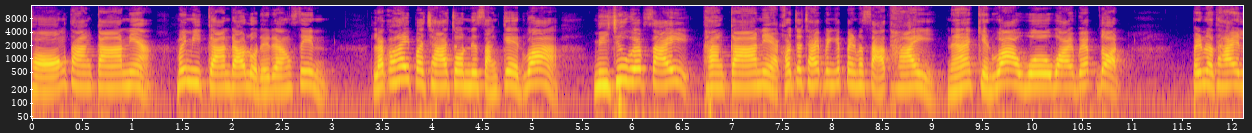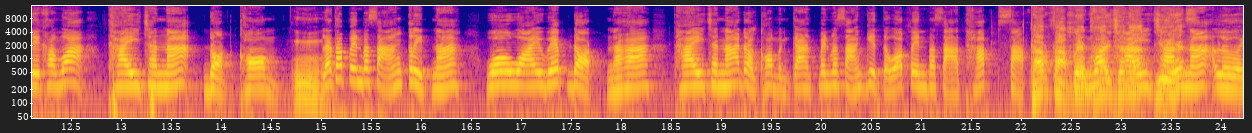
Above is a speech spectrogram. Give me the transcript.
ของทางการเนี่ยไม่มีการดาวน์โหลดใดๆทั้งสิ้น แล้วก็ให้ประชาชนเนี่ยสังเกตว่า มีชื่อเว็บไซต์ทางการเนี่ยเขาจะใช้เป็นแค่เป็นภาษาไทยนะเขียนว่า w w w เป็นภาษาไทยเลยคำว่าไทยชนะ .com อืมแล้วถ้าเป็นภาษาอังกฤษนะ w w w นะคะไทยชนะ .com เหมือนกันเป็นภาษาอังกฤษแต่ว่าเป็นภาษาทับศัพท์ทับศัพท์เป็นขียว่าไทยชนะไทยชนะเลย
